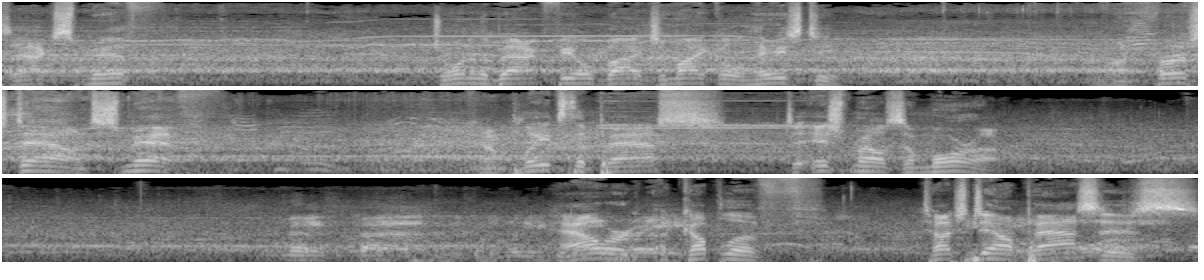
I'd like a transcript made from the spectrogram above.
Zach Smith joining in the backfield by JaMycal Hasty. On first down, Smith completes the pass to Ishmael Zamora. Howard, a couple of touchdown passes,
